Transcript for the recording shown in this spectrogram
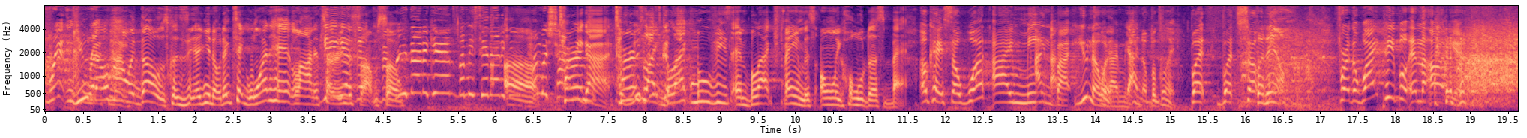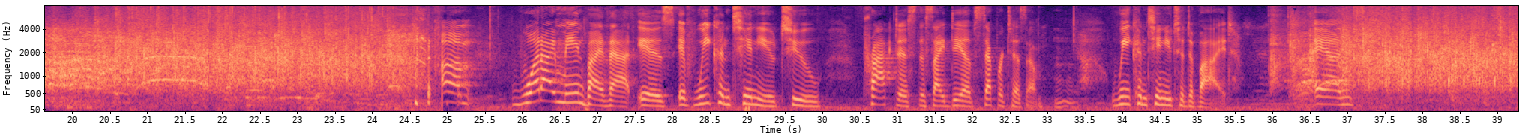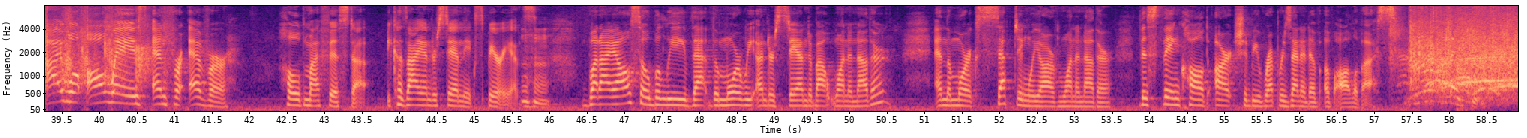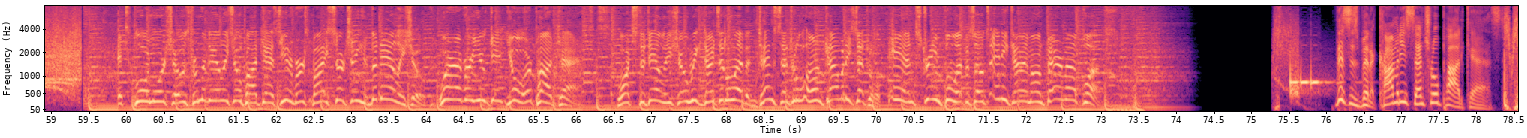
well, that's you, not written You know how it goes because you know they take one headline and turn yeah, yeah, into the, something. so read that again. Let me see that again. Uh, how much time terms, we got? Terms like black movies and black famous only hold us back. Okay, so what I mean I, I, by you know what ahead. I mean. I know, but go ahead. But but so for them, for the white people in the audience. um, what I mean by that is if we continue to practice this idea of separatism, mm. we continue to divide. And I will always and forever hold my fist up because I understand the experience. Mm-hmm. But I also believe that the more we understand about one another and the more accepting we are of one another, this thing called art should be representative of all of us. Thank you. Explore more shows from The Daily Show podcast universe by searching The Daily Show wherever you get your podcasts. Watch The Daily Show weeknights at 11, 10 Central on Comedy Central, and stream full episodes anytime on Paramount Plus. This has been a Comedy Central podcast.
